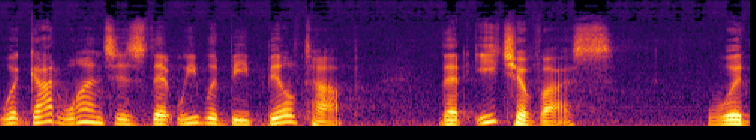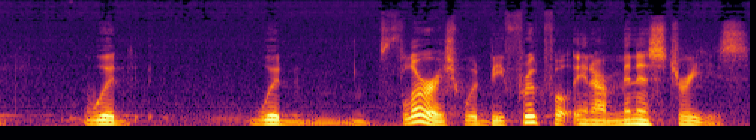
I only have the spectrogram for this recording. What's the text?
what God wants is that we would be built up that each of us would, would, would flourish, would be fruitful in our ministries.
